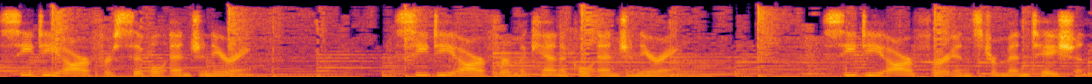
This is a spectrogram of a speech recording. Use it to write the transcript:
CDR for Civil Engineering. CDR for Mechanical Engineering. CDR for Instrumentation,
